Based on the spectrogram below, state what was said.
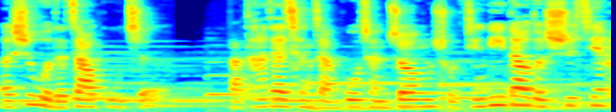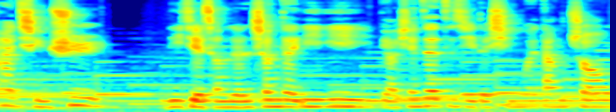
而是我的照顾者把他在成长过程中所经历到的事件和情绪，理解成人生的意义，表现在自己的行为当中。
